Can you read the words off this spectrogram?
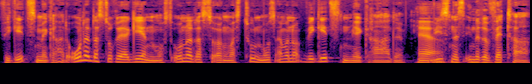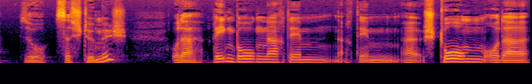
wie geht's denn mir gerade? Ohne dass du reagieren musst, ohne dass du irgendwas tun musst, einfach nur, wie geht's denn mir gerade? Ja. Wie ist denn das innere Wetter? So, ist das stürmisch? Oder Regenbogen nach dem, nach dem äh, Sturm oder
